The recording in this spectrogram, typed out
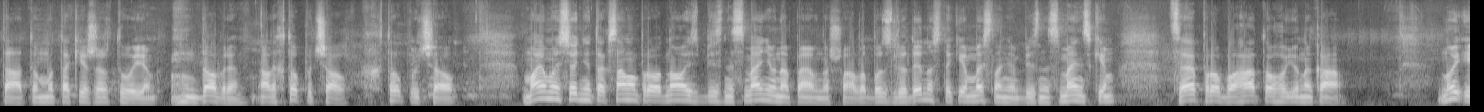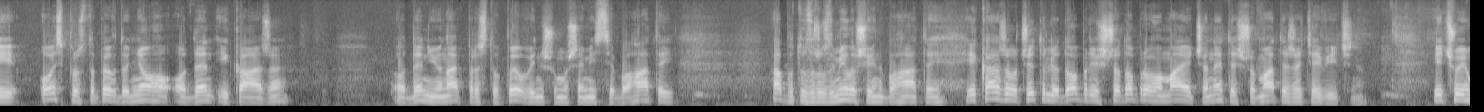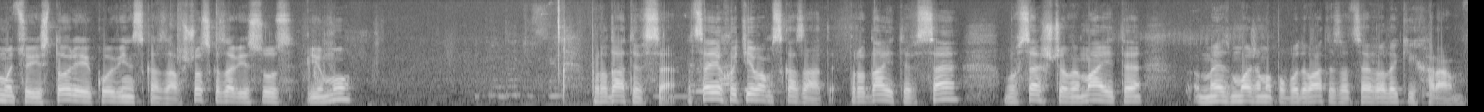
Та, тому так і жартує. Добре, але хто почав? Хто почав? Маємо сьогодні так само про одного з бізнесменів, напевно, що, але бо з людину з таким мисленням бізнесменським, це про багатого юнака. Ну і ось приступив до нього один і каже: один юнак приступив, в іншому ще місці багатий. Або то зрозуміло, що він багатий, і каже учителю добрий, що доброго має чинити, щоб мати життя вічне. І чуємо цю історію, яку він сказав. Що сказав Ісус йому? Продати все. Оце я хотів вам сказати. Продайте все, бо все, що ви маєте, ми зможемо побудувати за це великий храм.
